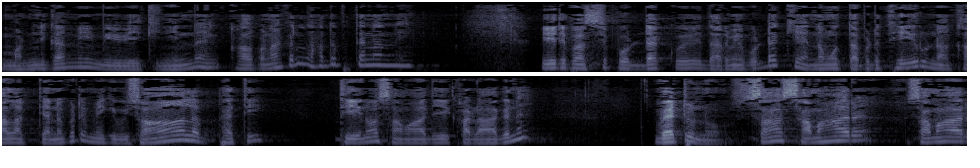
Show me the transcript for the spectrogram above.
මම නිකන් මේ විවේකයෙන් ඉන්න කල්පනා කරලා හදපු තැනන්නේ. ඊට පස්සේ පොඩ්ඩක් ওই ධර්මයේ පොඩ්ඩක් කියන්න. නමුත් අපිට තේරුණා කලක් යනකොට මේක විශාල පැති තියෙනවා සමාජයේ කඩාගෙන වැටුණු. සහ සමහර සමහර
